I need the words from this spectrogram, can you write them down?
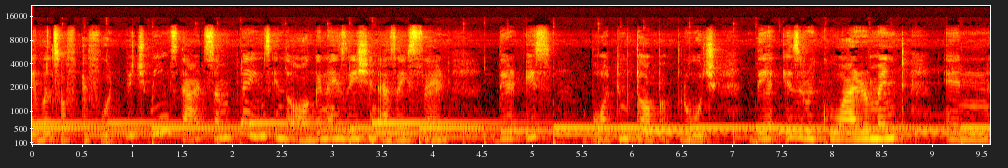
levels of effort which means that sometimes in the organization as i said there is bottom top approach. There is requirement in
